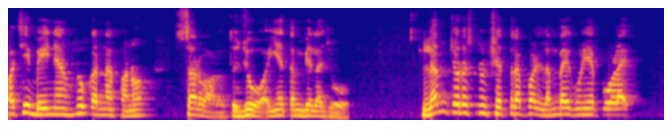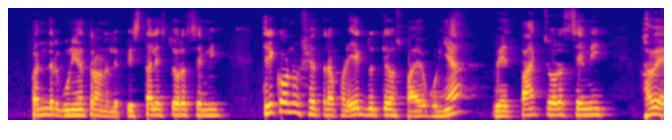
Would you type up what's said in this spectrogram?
પછી બેને શું કરી નાખવાનો? સરવાળો. તો જુઓ, અહીંયા તમે પેલા જુઓ. લંબચોરસનું ક્ષેત્રફળ લંબાઈ ગુણ્યા પહોળાઈ. પંદર ગુણ્યા ત્રણ એટલે પિસ્તાલીસ ચોરસ સેમી ત્રિકોણનું ક્ષેત્રફળ એક દુત્યાંશ પાયો ગુણ્યા વેદ પાંચ ચોરસ સેમી હવે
